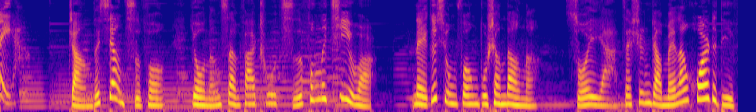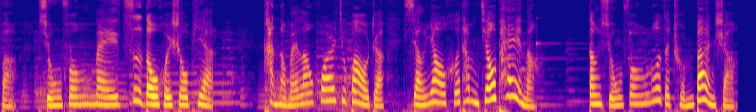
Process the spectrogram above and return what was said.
了呀！长得像雌蜂，又能散发出雌蜂的气味，哪个雄蜂不上当呢？所以呀，在生长梅兰花的地方。雄蜂每次都会受骗，看到梅兰花就抱着想要和它们交配呢。当雄蜂落在唇瓣上，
